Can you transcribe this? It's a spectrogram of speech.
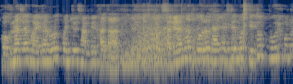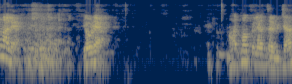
कोकणातल्या बायका रोज पंचवीस आंबे खातात. मग सगळ्यांनाच पोरं झाले असते मग तिथून पुरी कुठून आल्या? एवढ्या. महात्मा फुल्यांचा विचार.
